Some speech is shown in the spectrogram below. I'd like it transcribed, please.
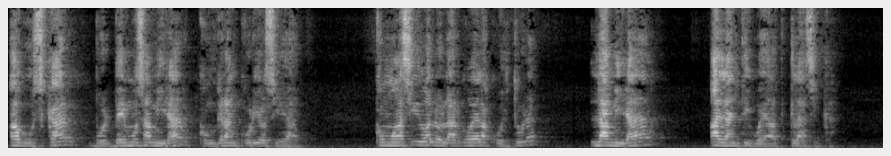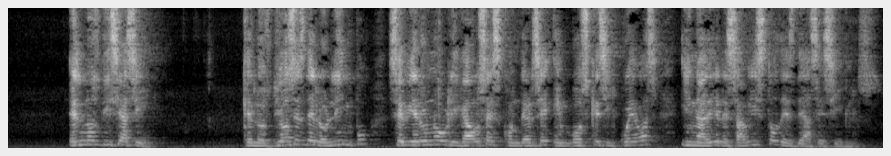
a buscar, volvemos a mirar con gran curiosidad, como ha sido a lo largo de la cultura la mirada a la antigüedad clásica. Él nos dice así, que los dioses del Olimpo se vieron obligados a esconderse en bosques y cuevas y nadie les ha visto desde hace siglos.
